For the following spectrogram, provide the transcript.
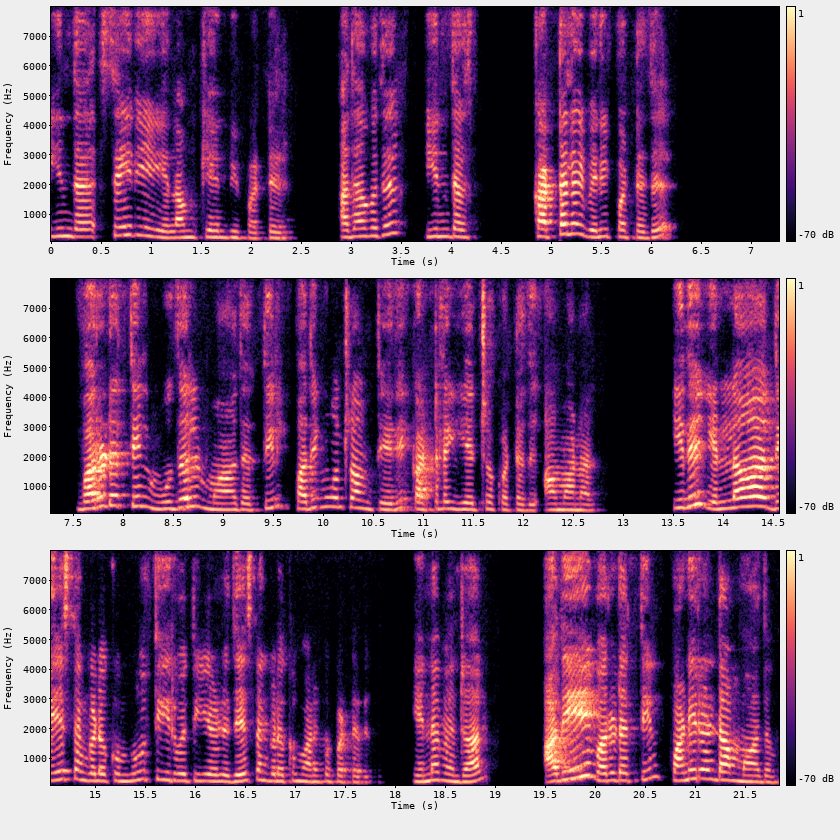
இந்த செய்தியை எல்லாம் கேள்விப்பட்டு அதாவது இந்த கட்டளை வெளிப்பட்டது வருடத்தின் முதல் மாதத்தில் பதிமூன்றாம் தேதி கட்டளை இயற்றப்பட்டது. ஆமானால் இது எல்லா தேசங்களுக்கும் நூத்தி இருபத்தி ஏழு தேசங்களுக்கும் அனுப்பப்பட்டது. என்னவென்றால் அதே வருடத்தின் பனிரெண்டாம் மாதம்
